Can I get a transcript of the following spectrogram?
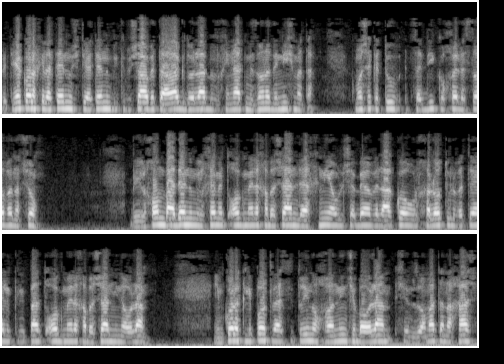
ותהיה כל אכילתנו ושתייתנו בקדושה ובטהרה גדולה בבחינת מזונא דנשמתא, כמו שכתוב, צדיק אוכל לשובע נפשו. וילחום בעדנו מלחמת עוג מלך הבשן, להכניע ולשבר ולעקור ולכלות ולבטל קליפת עוג מלך הבשן מן העולם. עם כל הקליפות והסטרין אוכרנין שבעולם, שהם זוהמת הנחש,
